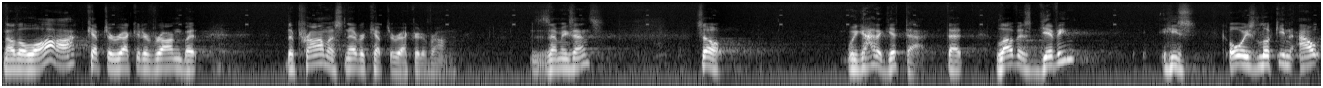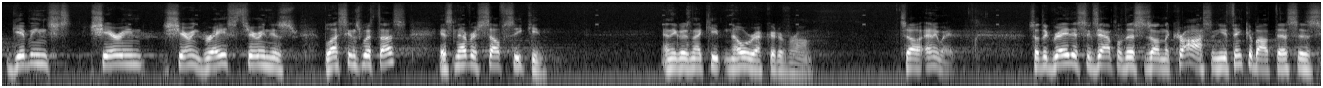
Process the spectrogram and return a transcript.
Now, the law kept a record of wrong, but the promise never kept a record of wrong. Does that make sense? So, we got to get that. That love is giving. He's always looking out, giving, sharing, sharing grace, sharing his blessings with us. It's never self seeking. And he goes, and I keep no record of wrong. So, anyway, so the greatest example of this is on the cross. And you think about this as,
